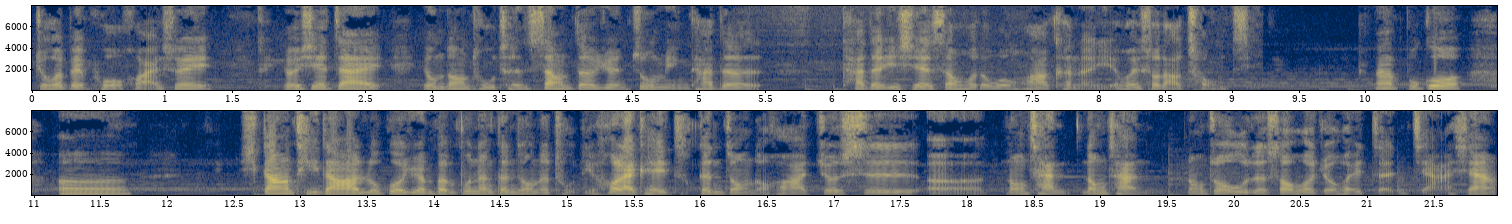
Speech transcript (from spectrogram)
就会被破坏，所以有一些在永动土层上的原住民，他的他的一些生活的文化可能也会受到冲击。那不过呃。刚刚提到啊，如果原本不能耕种的土地，后来可以耕种的话，就是呃，农产农产农作物的收获就会增加，像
